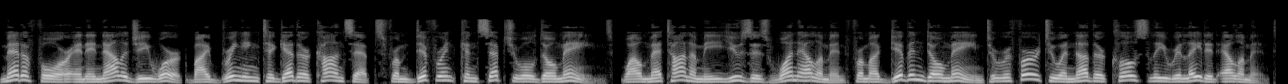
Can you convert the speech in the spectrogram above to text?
Metaphor and analogy work by bringing together concepts from different conceptual domains, while metonymy uses one element from a given domain to refer to another closely related element.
